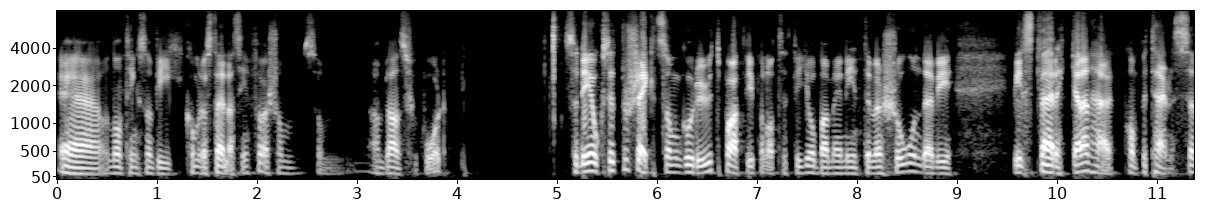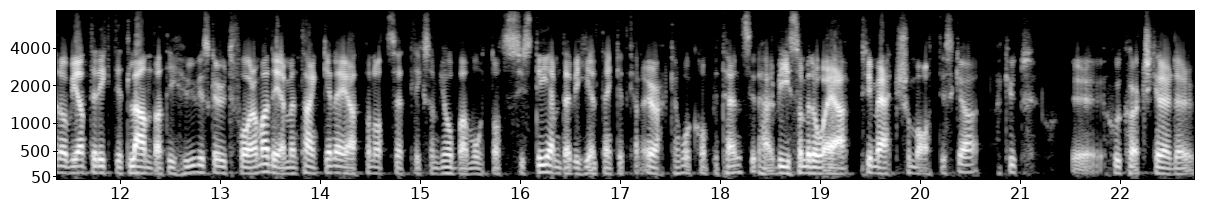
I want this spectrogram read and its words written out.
Eh, och någonting som vi kommer att ställas inför som, som ambulanssjukvård. Så det är också ett projekt som går ut på att vi på något sätt vill jobba med en intervention där vi vill stärka den här kompetensen och vi har inte riktigt landat i hur vi ska utforma det. Men tanken är att på något sätt liksom jobba mot något system där vi helt enkelt kan öka vår kompetens i det här. Vi som då är primärt somatiska akutsjuksköterskor eh, eller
